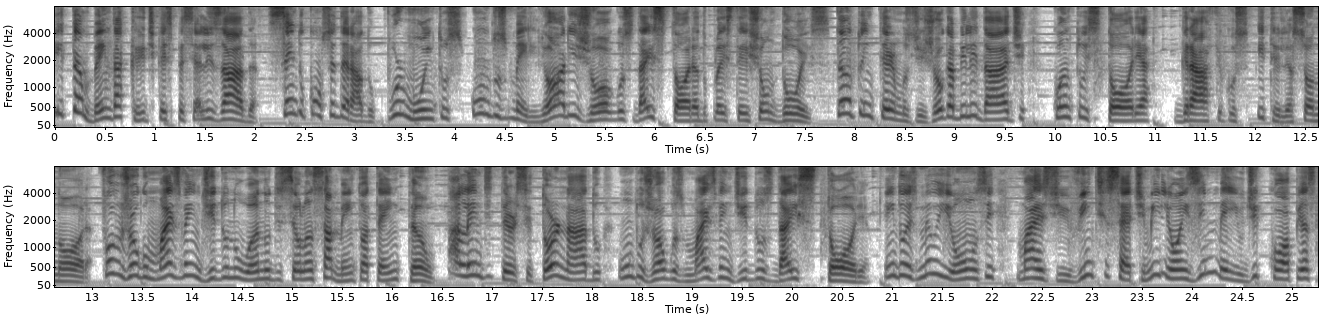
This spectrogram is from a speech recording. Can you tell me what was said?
e também da crítica especializada, sendo considerado por muitos, um dos melhores jogos da história do Playstation 2, tanto em termos de jogabilidade, quanto história, gráficos e trilha sonora. Foi o jogo mais vendido no ano de seu lançamento até então, além de ter se tornado um dos jogos mais vendidos da história. Em 2011, mais de 27 milhões e meio de cópias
